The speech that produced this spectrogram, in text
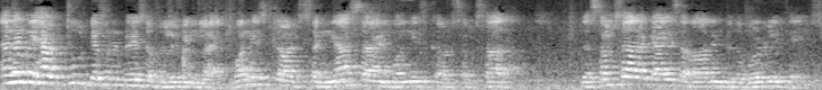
and then we have two different ways of living life. One is called sannyasa, and one is called samsara. The samsara guys are all into the worldly things,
